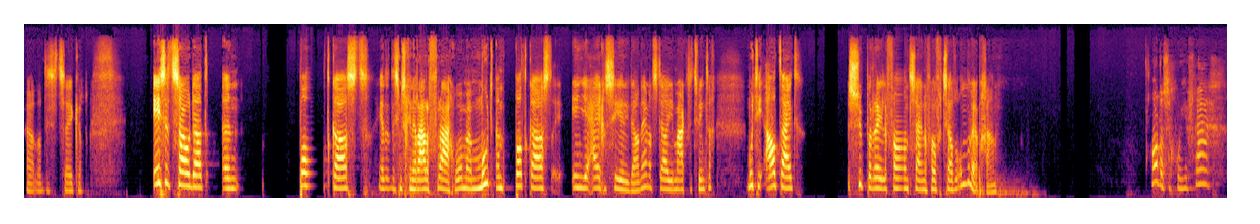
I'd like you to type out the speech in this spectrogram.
Ja, dat is het zeker. Is het zo dat een podcast, ja, dat is misschien een rare vraag hoor, maar moet een podcast in je eigen serie dan, hè? want stel je maakt er twintig, moet die altijd super relevant zijn of over hetzelfde onderwerp gaan? Oh, dat is een goede vraag.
